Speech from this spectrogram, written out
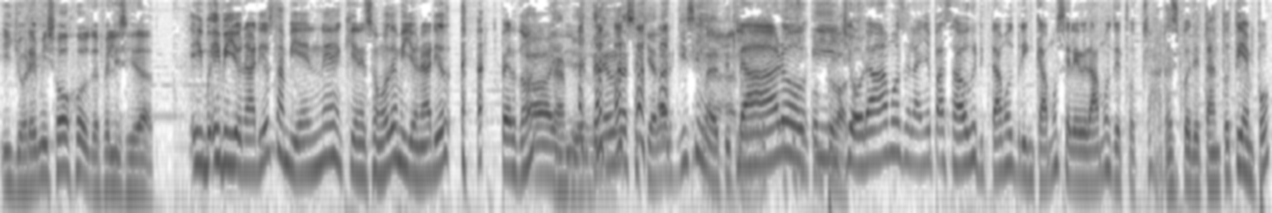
y lloré mis ojos de felicidad. Y, y millonarios también, eh, quienes somos de millonarios, perdón. Ay, También tenían una sequía larguísima de títulos. Claro, es y lloramos el año pasado, gritamos, brincamos, celebramos de todo, claro, después de tanto tiempo.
